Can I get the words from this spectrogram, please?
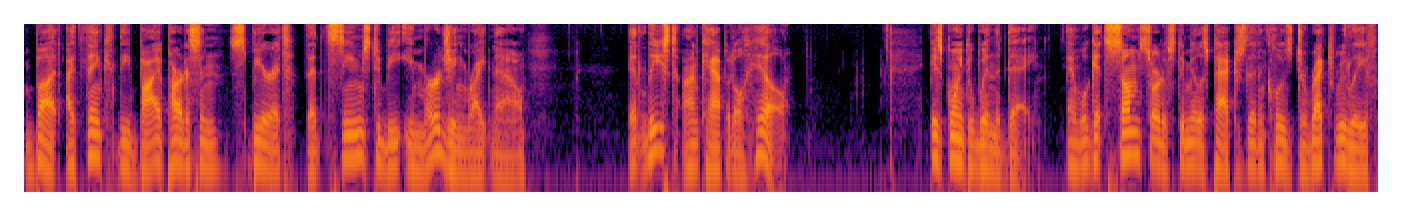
But I think the bipartisan spirit that seems to be emerging right now, at least on Capitol Hill, is going to win the day. And we'll get some sort of stimulus package that includes direct relief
